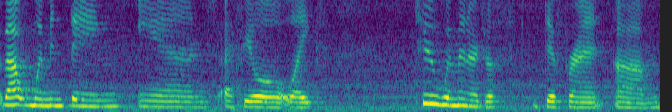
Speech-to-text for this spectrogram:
about women things. And I feel like two women are just different. Um,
